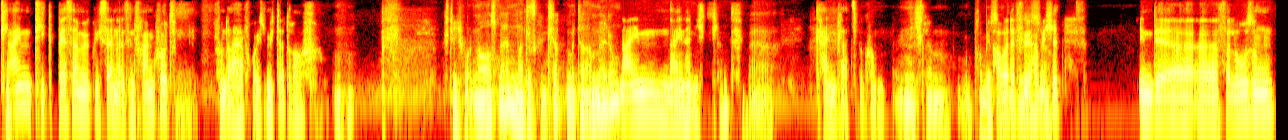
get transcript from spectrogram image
kleinen Tick besser möglich sein als in Frankfurt. Von daher freue ich mich darauf. Mhm. Stichwort Norseman, hat das geklappt mit der Anmeldung? Nein, nein, hat nicht geklappt. Ja. Keinen Platz bekommen. Nicht schlimm. Probier's Aber dafür habe ich jetzt in der äh, Verlosung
